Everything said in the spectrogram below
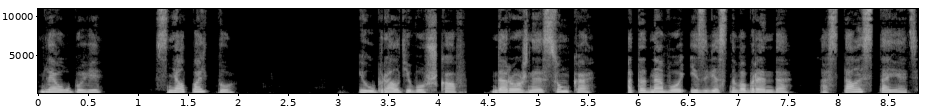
для обуви, снял пальто и убрал его в шкаф. Дорожная сумка от одного известного бренда осталась стоять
